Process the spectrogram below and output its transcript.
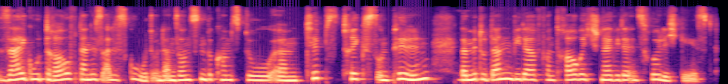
Sei gut drauf, dann ist alles gut. Und ansonsten bekommst du ähm, Tipps, Tricks und Pillen, damit du dann wieder von traurig schnell wieder ins Fröhlich gehst.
